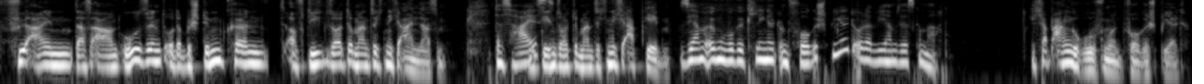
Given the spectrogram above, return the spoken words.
für ein das A und O sind oder bestimmen können, auf die sollte man sich nicht einlassen. Das heißt, Mit denen sollte man sich nicht abgeben. Sie haben irgendwo geklingelt und vorgespielt oder wie haben Sie das gemacht? Ich habe angerufen und vorgespielt.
